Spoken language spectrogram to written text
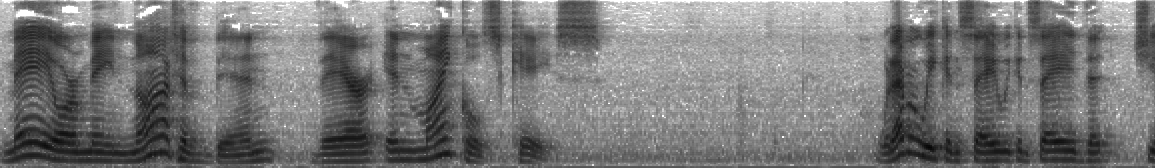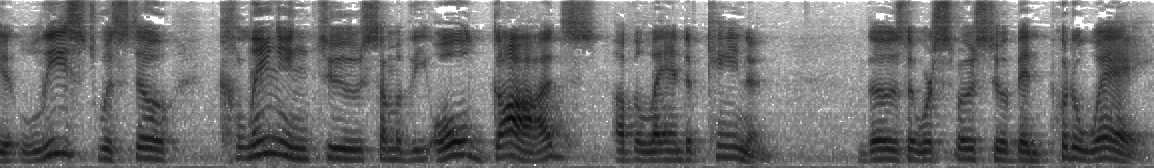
may or may not have been there in Michal's case. Whatever we can say, we can say that she at least was still clinging to some of the old gods of the land of Canaan, those that were supposed to have been put away.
